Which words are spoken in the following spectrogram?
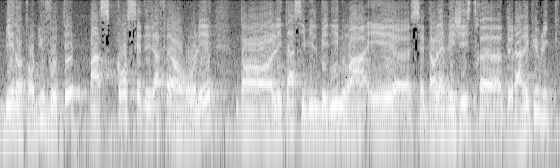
bien entendu voter parce qu'on s'est déjà fait enrôler dans l'état civil béninois et euh, c'est dans les registres de la République.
